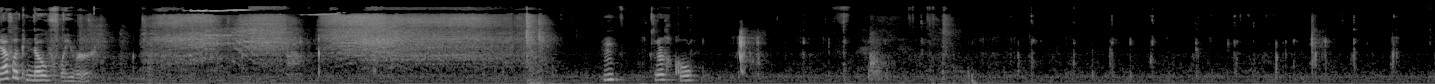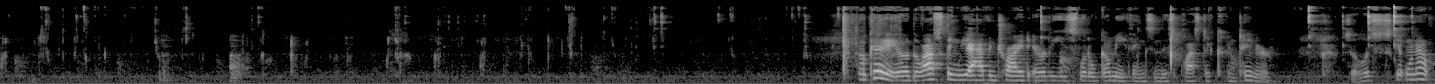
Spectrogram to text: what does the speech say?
They have like no flavor. Hmm, that's cool. Okay, uh, the last thing we haven't tried are these little gummy things in this plastic container. So let's just get one out.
